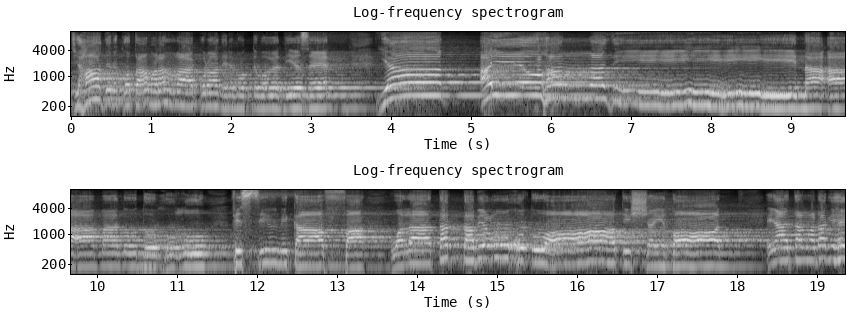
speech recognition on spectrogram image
জিহাদের কথা আমার আল্লাহ কোরআনের মধ্যে বলে দিয়েছেন আমানু দুখুলু ফিস-সিলমি কাফা ওয়ালা তাত্তাবিউ খুতুওয়াতিশ শাইতান। এই আয়াত আল্লাহ ডাকে, হে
